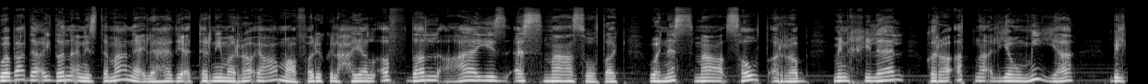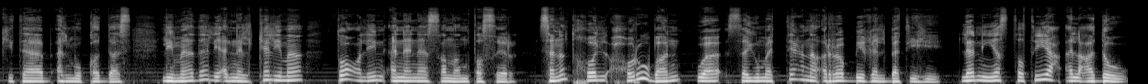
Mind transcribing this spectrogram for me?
وبعد أيضا أن استمعنا إلى هذه الترنيمة الرائعة مع فريق الحياة الأفضل عايز أسمع صوتك ونسمع صوت الرب من خلال قراءتنا اليومية بالكتاب المقدس. لماذا؟ لأن الكلمة تعلن أننا سننتصر. سندخل حروبا وسيمتعنا الرب بغلبته. لن يستطيع العدو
